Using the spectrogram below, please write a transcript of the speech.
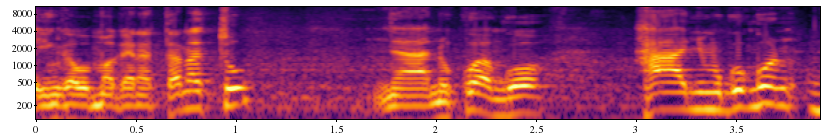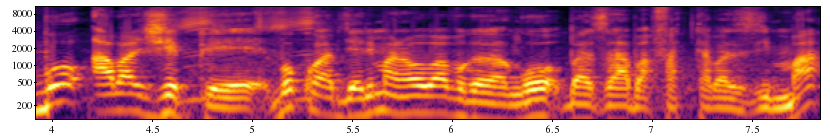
ingabo magana atandatu. Na- ni ukuvuga ngo hanyuma ubwo ngo bo abajepe bo kwa habyarimana bo bavugaga ngo bazabafata bazima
